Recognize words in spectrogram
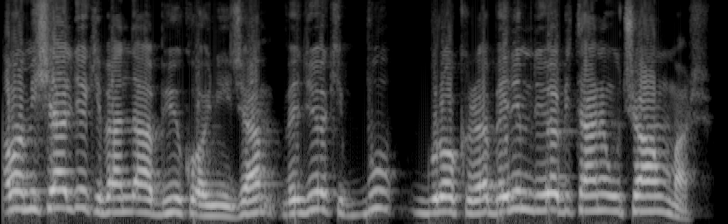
Ama Michel diyor ki ben daha büyük oynayacağım ve diyor ki bu broker'a benim diyor bir tane uçağım var.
